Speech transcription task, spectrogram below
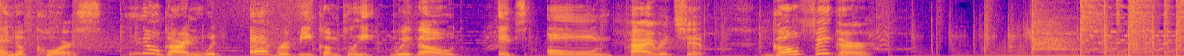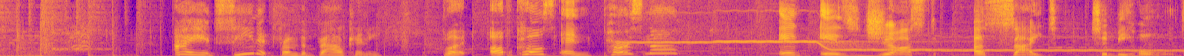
And of course, no garden would ever be complete without its own pirate ship. Go figure. I had seen it from the balcony, but up close and personal, it is just a sight to behold.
